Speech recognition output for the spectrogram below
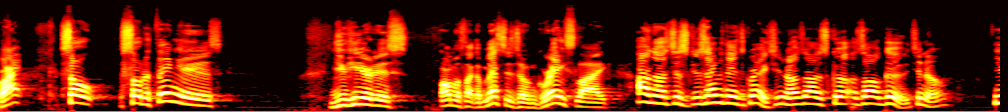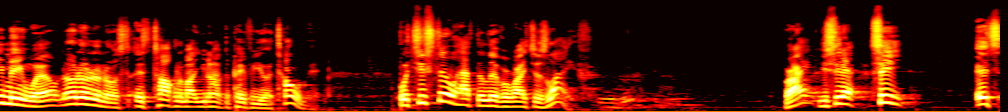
Right? So so the thing is, you hear this almost like a message on grace, like, oh no, it's just, just everything's grace, you know, it's all it's good, it's all good, you know. You mean well. No, no, no, no. It's, it's, talking about you don't have to pay for your atonement. But you still have to live a righteous life. Mm-hmm. Right? You see that? See, it's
